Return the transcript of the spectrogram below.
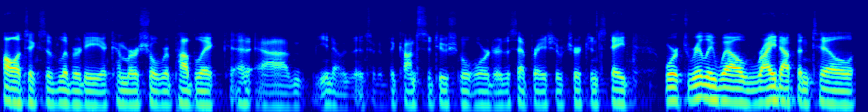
politics of liberty, a commercial republic, uh, um, you know, the, sort of the constitutional order, the separation of church and state, worked really well right up until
